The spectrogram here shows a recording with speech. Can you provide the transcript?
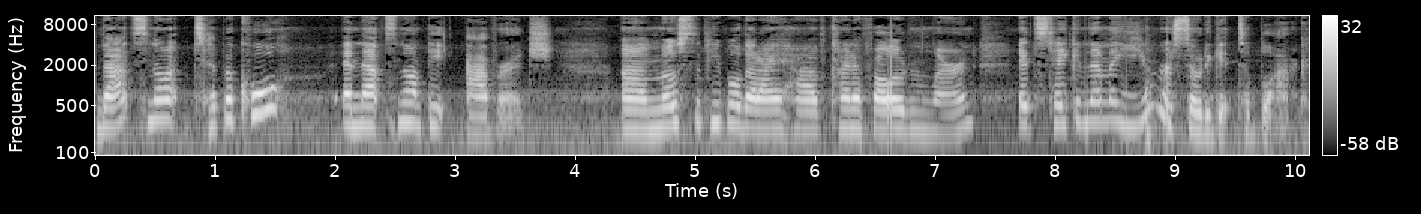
That's not typical, and that's not the average. Um, most of the people that I have kind of followed and learned, it's taken them a year or so to get to black.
